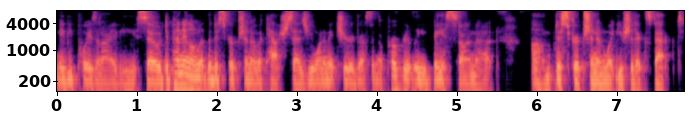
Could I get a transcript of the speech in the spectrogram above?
maybe poison ivy. So depending on what the description of a cache says, you want to make sure you're dressing appropriately based on that um, description and what you should expect.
